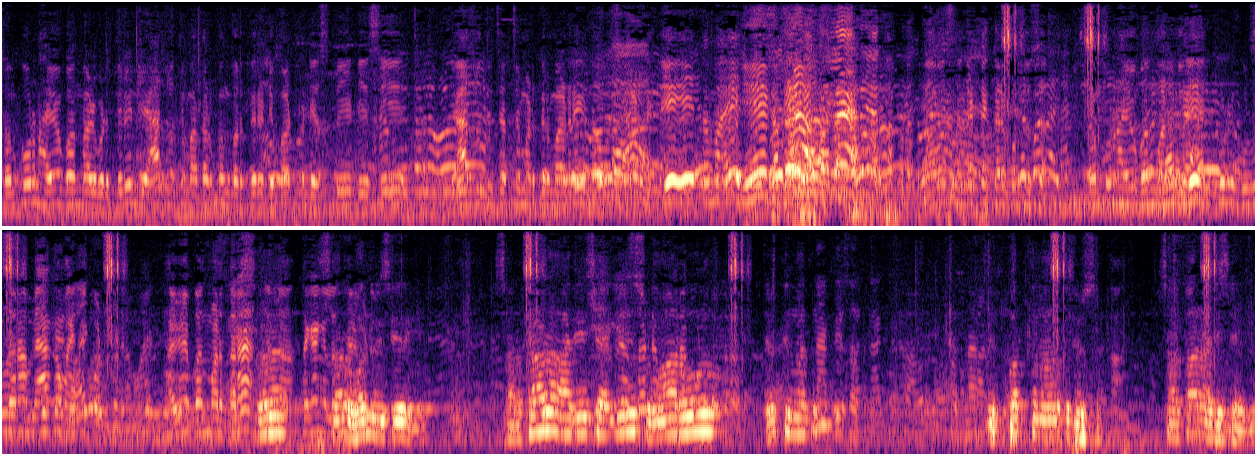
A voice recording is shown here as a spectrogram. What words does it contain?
ಸಂಪೂರ್ಣ ಹೈವೇ ಬಂದ್ ಮಾಡಿಬಿಡ್ತೀರಿ. ನೀವು ಯಾರ ಜೊತೆ ಮಾತಾಡ್ಕೊಂಡು ಬರ್ತೀರಿ? Department S P D C ಯಾರ ಜೊತೆ ಚರ್ಚೆ ಮಾಡ್ತೀರಿ ಮಾಡ್ರಿ? ನಾವು ಸಂಘಟನೆ- ಏ ಏ ತಮ್ಮ ಏ ನಾವು ಸಂಘಟನೆ ಕರೆ ಕೊಡ್ತೀವಿ ಸರ್. ಸಂಪೂರ್ಣ ಹೈವೇ ಬಂದ್ ಮಾಡ್ತೀವಿ. ಸರ್ ಮ್ಯಾಕ ಮಾಹಿತಿ ಕೊಟ್ಬಿಡಿ. ಹೈವೇ ಬಂದ್ ಮಾಡ್ತಾರ? ಸರ್ ಒಂದು ಹೇಳ್ಬಿಡಿ. ಸರ್ಕಾರ ಆದೇಶ ಆಗಿ ಸುಮಾರು ಎಷ್ಟು ತಿಂಗಳ ಇಪ್ಪತ್ನಾಲ್ಕು ದಿವಸ ಸರ್ಕಾರ ಆದೇಶ ಆಗಿ.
